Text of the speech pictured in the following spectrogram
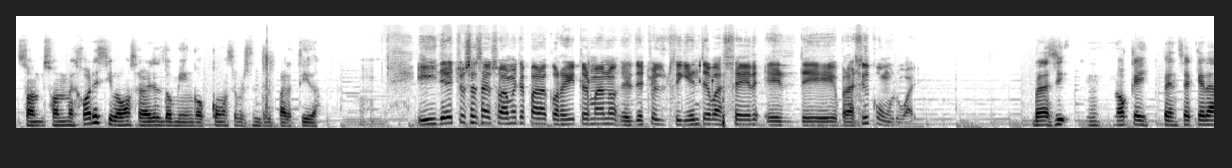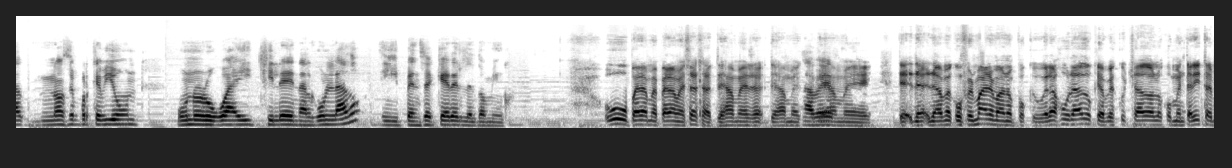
son, son mejores y vamos a ver el domingo cómo se presenta el partido. Y de hecho, César, solamente para corregirte, hermano, de hecho el siguiente va a ser el de Brasil con Uruguay. Brasil, mm, ok, pensé que era, no sé por qué vi un, un Uruguay-Chile en algún lado y pensé que era el del domingo. Uh, espérame, espérame, César, déjame, déjame, déjame, déjame, confirmar, hermano, porque hubiera jurado que había escuchado a los comentaristas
